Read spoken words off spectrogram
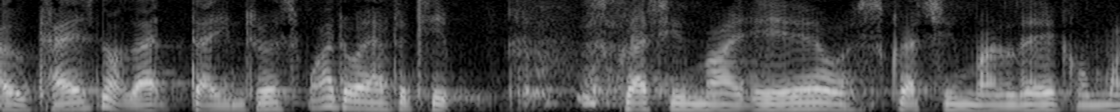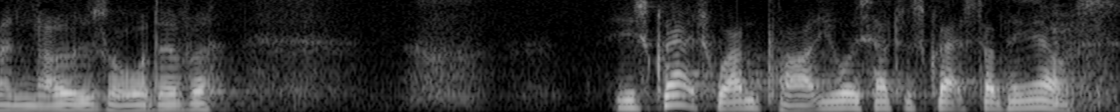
okay, it's not that dangerous. Why do I have to keep scratching my ear or scratching my leg or my nose or whatever? You scratch one part, you always have to scratch something else.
